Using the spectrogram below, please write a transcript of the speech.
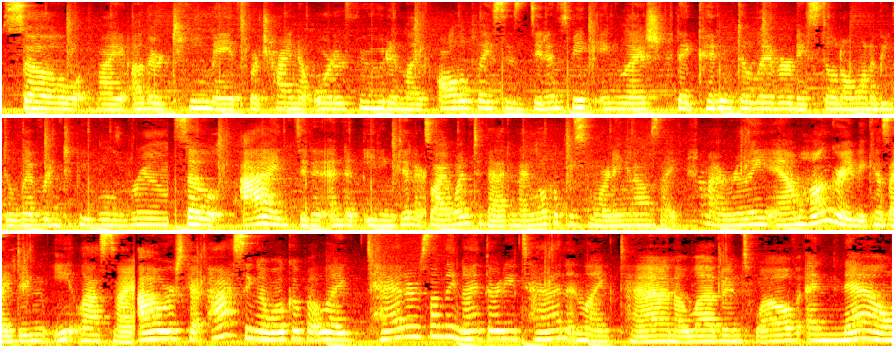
So my other teammates were trying to order food and like all the places didn't speak English. They couldn't deliver. They still don't want to be delivering to people's rooms. So I didn't end up eating dinner. So I went to bed and I woke up this morning and I was like, I really am hungry because I didn't eat last night. Hours kept passing. I woke up at like 10 or something, 9 30, 10 and like 10, 11, 12. And now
